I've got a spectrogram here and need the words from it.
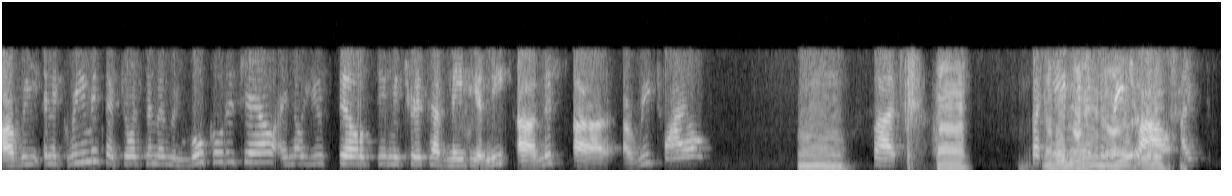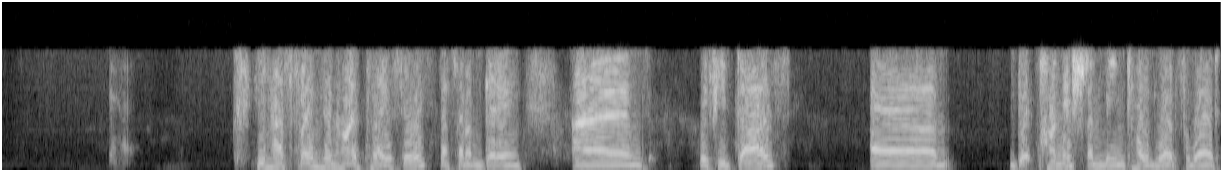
are we in agreement that George Zimmerman will go to jail? I know you still, Demetrius, have maybe a uh, mis- uh, a retrial, Mm. but Uh, but even know, with you the retrial, I. he has friends in high places. That's what I'm getting. And if he does um, get punished, I'm being told word for word,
